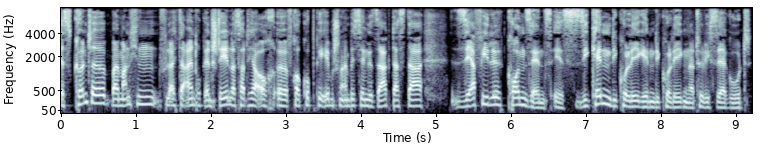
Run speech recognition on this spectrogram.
es könnte bei manchen vielleicht der Eindruck entstehen, das hat ja auch äh, Frau Kupke eben schon ein bisschen gesagt, dass da sehr viel Konsens ist. Sie kennen die Kolleginnen, die Kollegen natürlich sehr gut.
